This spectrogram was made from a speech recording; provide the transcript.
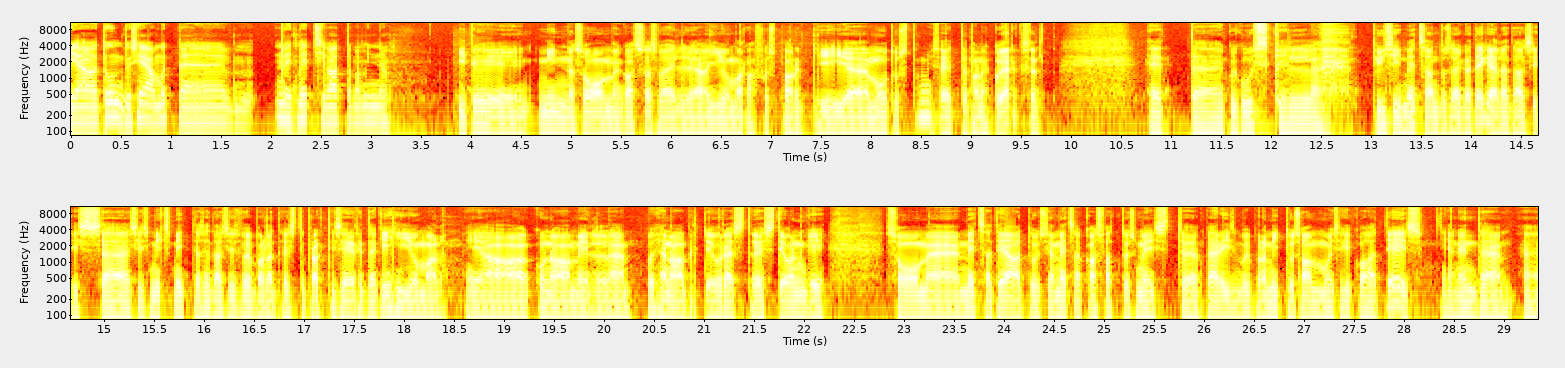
ja tundus hea mõte neid metsi vaatama minna. Idee minna Soome kasvas välja Hiiumaa rahvuspargi moodustamise ettepaneku järgselt et äh, kui kuskil püsimetsandusega tegeleda, siis, äh, siis miks mitte seda siis võib-olla tõesti praktiseeridagi Hiiumaal. Ja kuna meil põhjanaabrite juures tõesti ongi Soome metsateadus ja metsakasvatus meist päris võib-olla mitu sammu isegi kohati ees ja nende äh,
